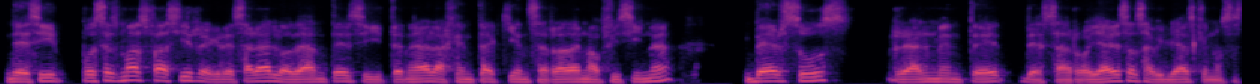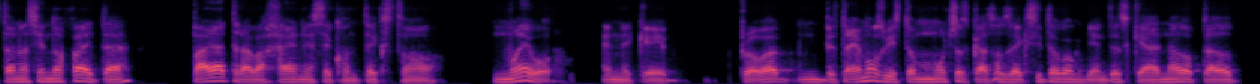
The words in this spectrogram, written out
Decir, pues es más fácil regresar a lo de antes y tener a la gente aquí encerrada en la oficina versus realmente desarrollar esas habilidades que nos están haciendo falta para trabajar en ese contexto nuevo, en el que hemos visto muchos casos de éxito con clientes que han adoptado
